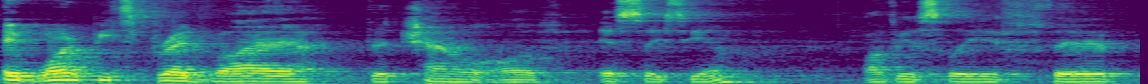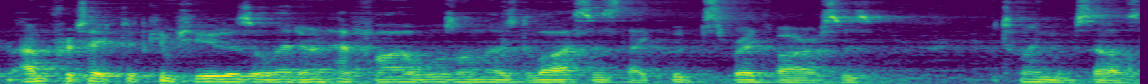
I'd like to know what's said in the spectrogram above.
it won't be spread via the channel of SCCM. Obviously, if they're unprotected computers or they don't have firewalls on those devices, they could spread viruses between themselves,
